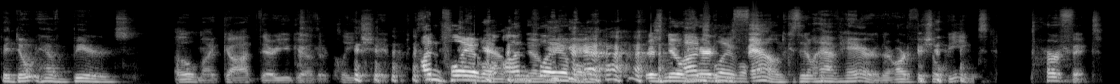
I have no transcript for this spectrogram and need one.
They don't have beards. Oh my god, there you go. They're clean shaven. unplayable Yeah, I know. unplayable There's no hair to be found because they don't have hair. They're artificial beings. Perfect.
